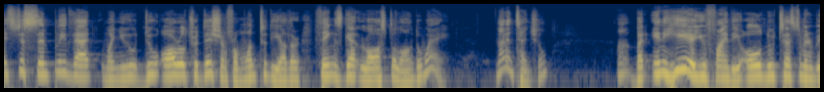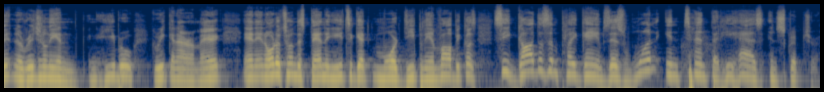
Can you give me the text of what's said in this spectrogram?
It's just simply that when you do oral tradition from one to the other, things get lost along the way. Not intentional, Uh, but in here, you find the Old New Testament written originally in, in, Hebrew, Greek, and Aramaic. And in order to understand it, you need to get more deeply involved because, see, God doesn't play games. There's one intent that He has in Scripture.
